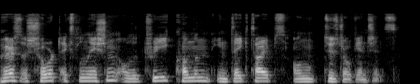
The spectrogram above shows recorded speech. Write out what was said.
Here's a short explanation of the three common intake types on two-stroke engines.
